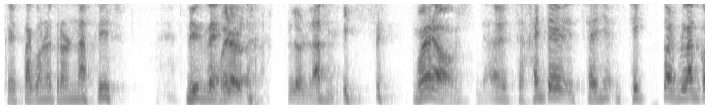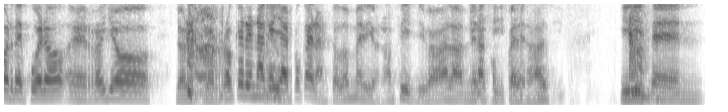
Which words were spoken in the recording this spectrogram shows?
que está con otros nazis, dice, bueno, Bueno, los, los nazis. Este, gente, señor- chicos blancos de cuero, eh, rollo... Los, los rockers en aquella época eran todos medio nazis, iban a la bandera Sí, sí, sí, confederal. sí, sí. Y dicen,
